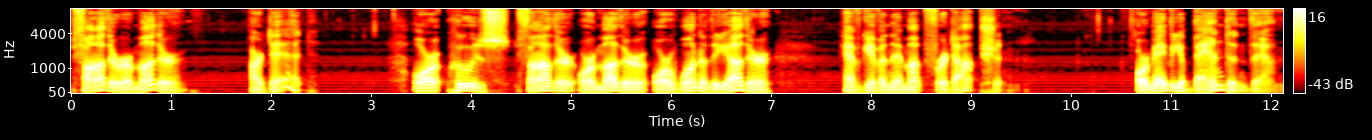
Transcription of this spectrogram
father or mother are dead, or whose father or mother or one of the other have given them up for adoption, or maybe abandoned them,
